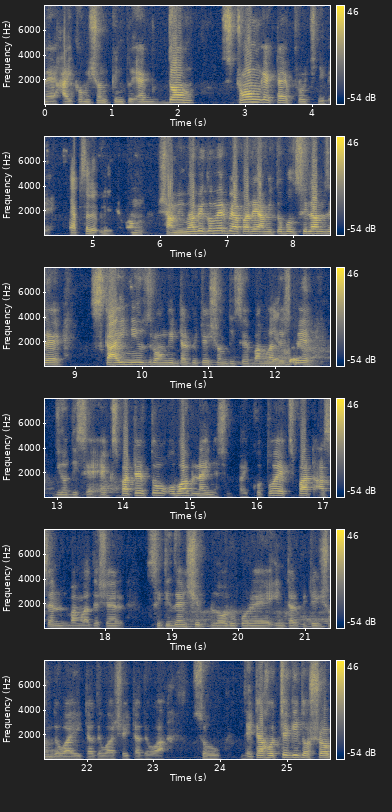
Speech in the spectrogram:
নেয় হাই কমিশন কিন্তু একদম স্ট্রং একটা অ্যাপ্রোচ নিবে। অ্যাবসলিউটলি এবং শামিমা বেগমের ব্যাপারে আমি তো বলছিলাম যে স্কাই নিউজ রং ইন্টারপ্রিটেশন দিছে বাংলাদেশে জিও দিছে। এক্সপার্টের তো অভাব নাই নাসিদ ভাই। কত এক্সপার্ট আছেন বাংলাদেশের সিটিজেনশিপ লর উপরে ইন্টারপ্রিটেশন দেওয়া, এইটা দেওয়া, সেইটা দেওয়া। সো যেটা হচ্ছে কি দর্শক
